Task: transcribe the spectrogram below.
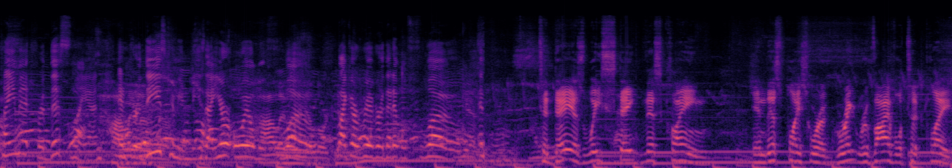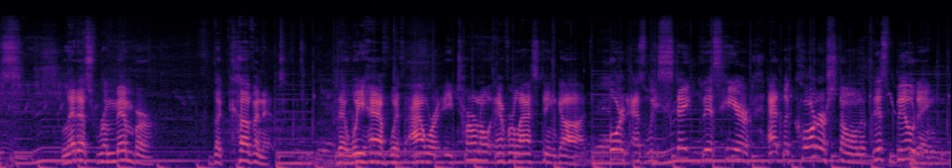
Claim it for this land and for these communities that your oil will flow like a river, that it will flow. And Today, as we stake this claim in this place where a great revival took place, let us remember the covenant that we have with our eternal, everlasting God. Lord, as we stake this here at the cornerstone of this building,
